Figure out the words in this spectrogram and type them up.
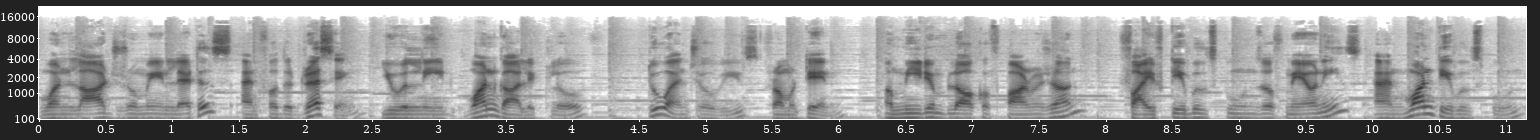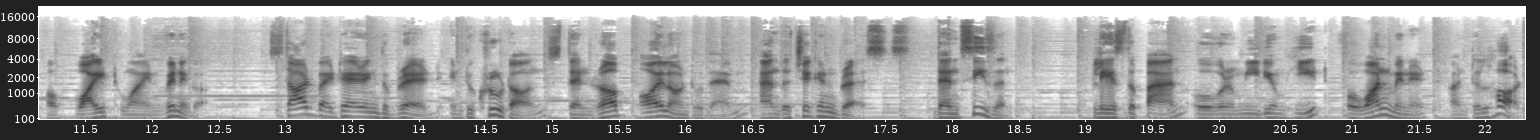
1 large romaine lettuce, and for the dressing, you will need 1 garlic clove, 2 anchovies from a tin, a medium block of parmesan, 5 tablespoons of mayonnaise, and 1 tablespoon of white wine vinegar. Start by tearing the bread into croutons, then rub oil onto them and the chicken breasts. Then season. Place the pan over a medium heat for 1 minute until hot.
